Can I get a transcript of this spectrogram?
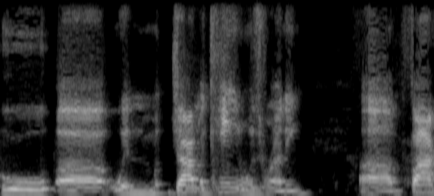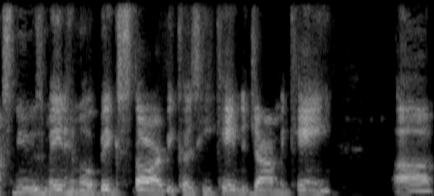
who, uh, when John McCain was running, um, Fox News made him a big star because he came to John McCain, um,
